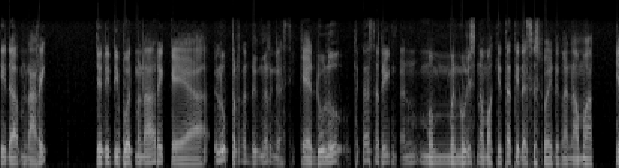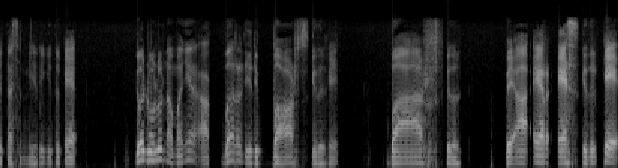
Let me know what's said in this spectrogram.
tidak menarik jadi dibuat menarik kayak lu pernah denger nggak sih? Kayak dulu kita sering kan menulis nama kita tidak sesuai dengan nama kita sendiri gitu kayak gue dulu namanya Akbar jadi Bars gitu kayak Bars gitu B A R S gitu kayak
